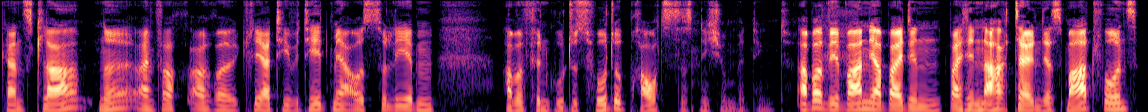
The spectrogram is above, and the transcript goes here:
ganz klar, ne? einfach eure Kreativität mehr auszuleben. Aber für ein gutes Foto braucht es das nicht unbedingt. Aber wir waren ja bei den, bei den Nachteilen der Smartphones.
